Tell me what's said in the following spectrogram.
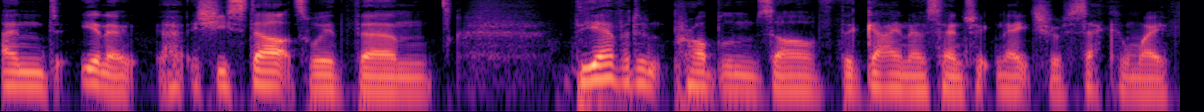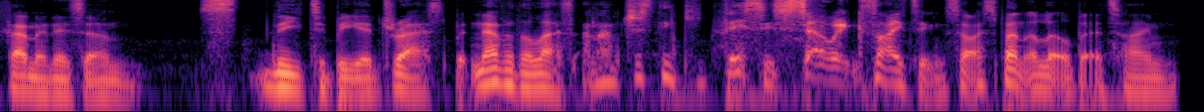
And you know she starts with um, the evident problems of the gynocentric nature of second wave feminism need to be addressed but nevertheless and i'm just thinking this is so exciting so i spent a little bit of time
